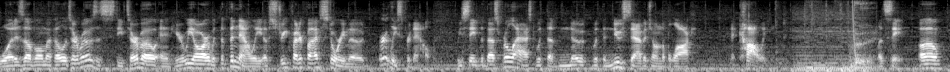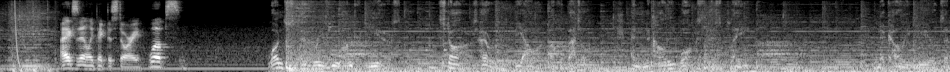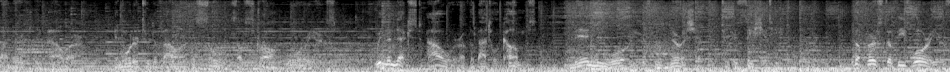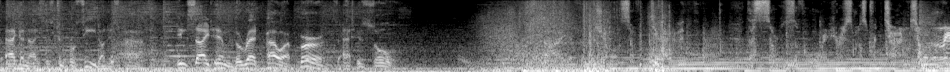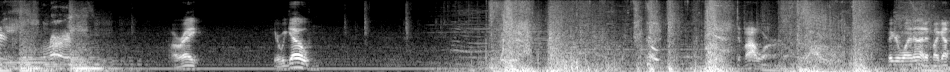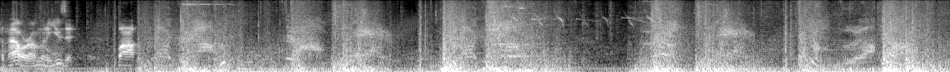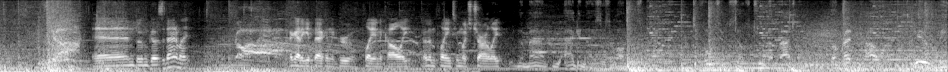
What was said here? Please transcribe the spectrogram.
What is up, all my fellow Turbos? This is Steve Turbo, and here we are with the finale of Street Fighter V Story Mode, or at least for now. We saved the best for last with the no with the new Savage on the block, Necalli. Let's see. Oh, I accidentally picked a story. Whoops. Once every few hundred years, stars herald the hour of the battle, and Necalli walks this plane. Necalli wields an unearthly power in order to devour the souls of strong warriors. When the next hour of the battle comes, many warriors will nourish him to his satiety. The first of these warriors agonizes to proceed on his path. Inside him, the red power burns at his soul. I am the jaws of death. The souls of warriors must return Here we go. Devour. Figure why not? If I got the power, I'm gonna use it. Bop. And boom goes the dynamite. I gotta get back in the groove of playing Necalli. I've been playing too much Charlie. The man who agonizes along his way devotes himself to the battle, the red power will be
